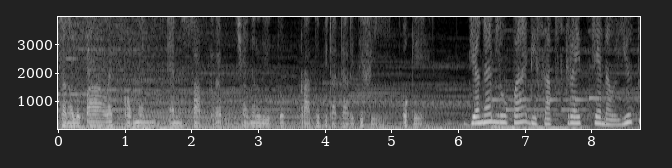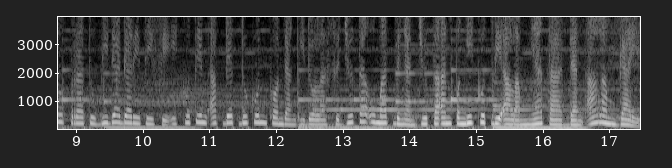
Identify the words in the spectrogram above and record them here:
Jangan lupa like comment and subscribe channel youtube Ratu Bidadari TV oke. Jangan lupa di subscribe channel YouTube Ratu Bidadari TV. Ikutin update dukun kondang idola sejuta umat dengan jutaan pengikut di alam nyata dan alam gaib.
